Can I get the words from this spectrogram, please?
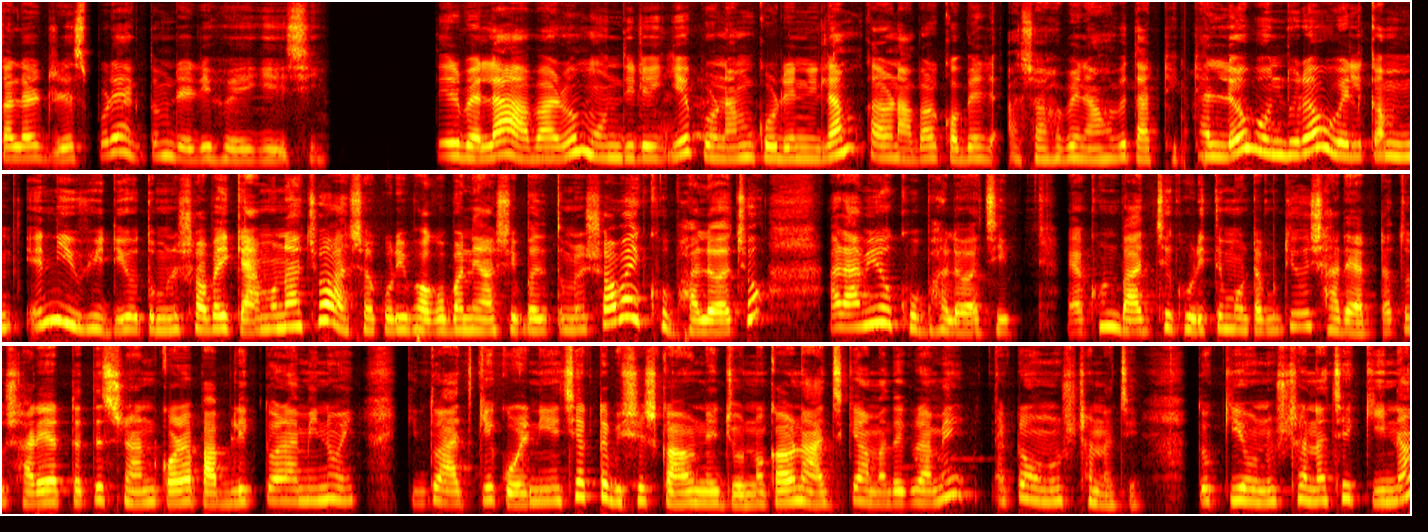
কালার ড্রেস পরে একদম রেডি হয়ে গিয়েছি। রাতের বেলা আবারও মন্দিরে গিয়ে প্রণাম করে নিলাম, কারণ আবার কবে আসা হবে না হবে তার ঠিক হ্যালো বন্ধুরা, ওয়েলকাম এ নিউ ভিডিও। তোমরা সবাই কেমন আছো? আশা করি ভগবানের আশীর্বাদে তোমরা সবাই খুব ভালো আছো, আর আমিও খুব ভালো আছি। এখন বাজছে ঘড়িতে মোটামুটি ওই সাড়ে আটটা, তো সাড়ে আটটাতে স্নান করা পাবলিক তো আর আমি নই, কিন্তু আজকে করে নিয়েছি একটা বিশেষ কারণের জন্য, কারণ আজকে আমাদের গ্রামে একটা অনুষ্ঠান আছে। তো কি অনুষ্ঠান আছে কি না?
